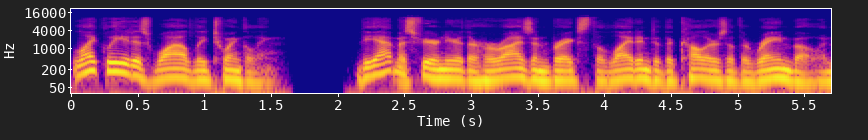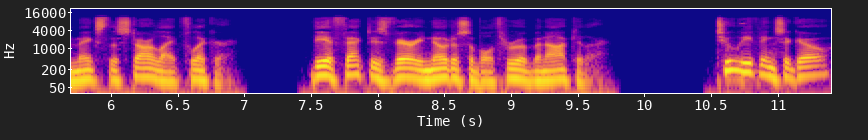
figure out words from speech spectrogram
Likely it is wildly twinkling. The atmosphere near the horizon breaks the light into the colors of the rainbow and makes the starlight flicker. The effect is very noticeable through a binocular. Two evenings ago,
